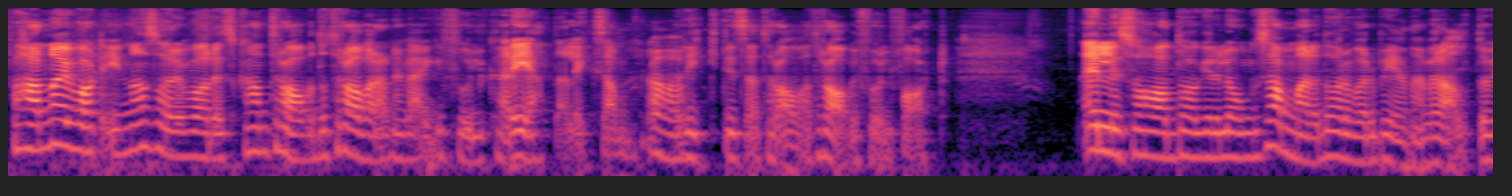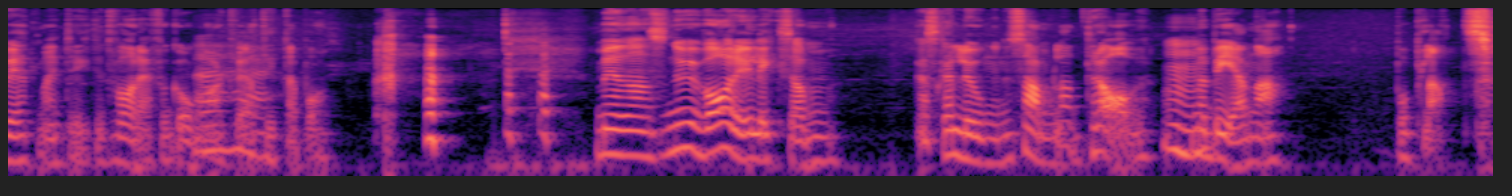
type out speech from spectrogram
För han har ju varit innan så har det varit, ska han trava då travar han iväg i full kareta liksom. Ja. Riktigt så här, trava trav i full fart. Eller så har han tagit det långsammare, då har det varit ben överallt. Då vet man inte riktigt vad det är för gångart vi har tittat på. Medan nu var det liksom ganska lugn samlad trav med bena på plats.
